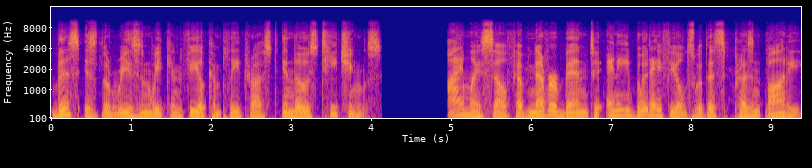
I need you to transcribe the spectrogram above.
This is the reason we can feel complete trust in those teachings. I myself have never been to any Buddha fields with this present body,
